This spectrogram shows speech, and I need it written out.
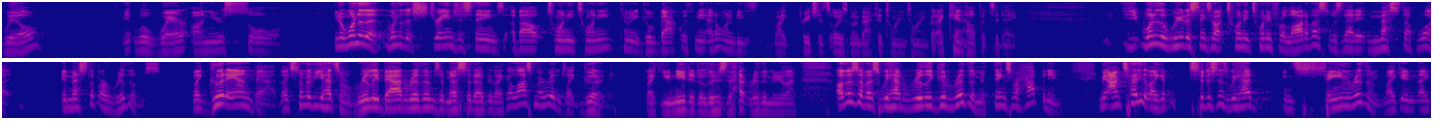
will, it will wear on your soul you know, one of the one of the strangest things about 2020, can we go back with me? I don't want to be like preach that's always going back to 2020, but I can't help it today. One of the weirdest things about 2020 for a lot of us was that it messed up what? It messed up our rhythms. Like good and bad. Like some of you had some really bad rhythms, it messed it up. You're like, I lost my rhythms. Like good. Like you needed to lose that rhythm in your life. Others of us, we had really good rhythm and things were happening. I mean, I'm telling you, like citizens, we had insane rhythm, like in like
